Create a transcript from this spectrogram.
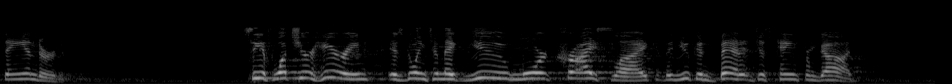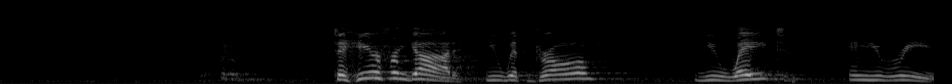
standard. See, if what you're hearing is going to make you more Christ like, then you can bet it just came from God. To hear from God, you withdraw, you wait, and you read.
